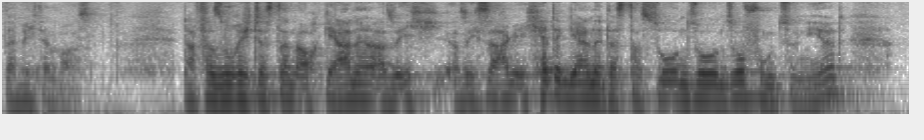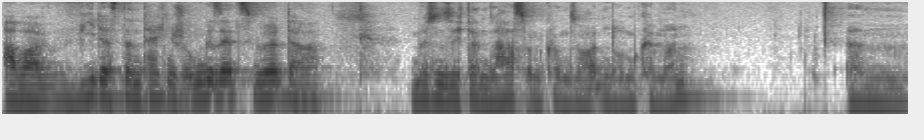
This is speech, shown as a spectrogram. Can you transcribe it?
da bin ich dann raus. Da versuche ich das dann auch gerne, also ich, also ich sage, ich hätte gerne, dass das so und so und so funktioniert, aber wie das dann technisch umgesetzt wird, da müssen sich dann Lars und Konsorten drum kümmern. Ähm,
